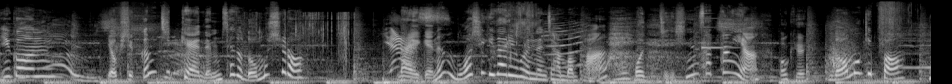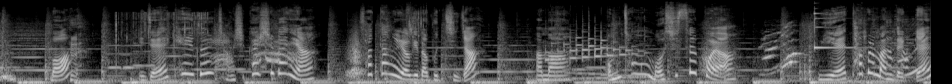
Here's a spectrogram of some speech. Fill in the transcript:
이건 역시 끔찍해. 냄새도 너무 싫어. 나에게는 무엇이 기다리고 있는지 한번 봐. 멋진 신사탕이야. 너무 기뻐. 뭐? 이제 케이크를 장식할 시간이야. 사탕을 여기다 붙이자. 아마 엄청 멋있을 거야. 위에 탑을 만들게.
